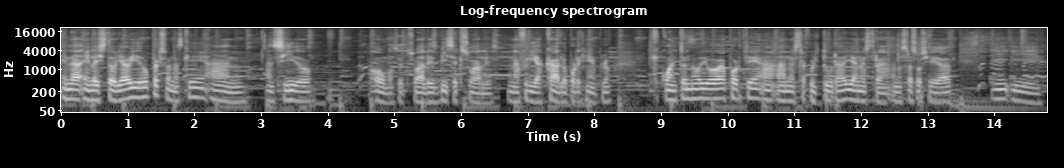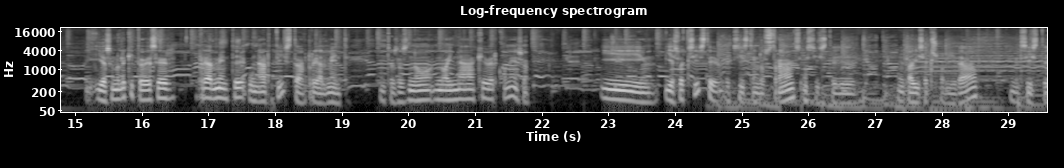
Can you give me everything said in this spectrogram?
en, la, en la historia ha habido personas que han, han sido homosexuales, bisexuales, una fría Kahlo, por ejemplo, que cuánto no dio aporte a, nuestra cultura y a nuestra, a nuestra sociedad y, eso no le quitó de ser realmente un artista, realmente. Entonces no, no hay nada que ver con eso. Y, eso existe, existen los trans, existe la bisexualidad, existe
